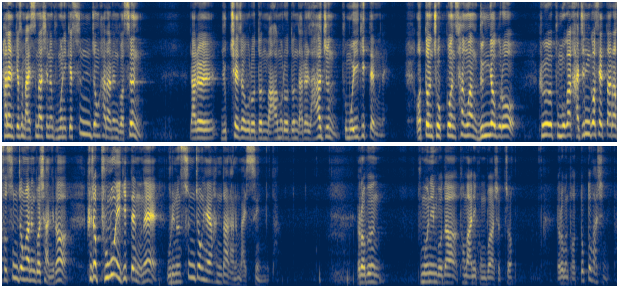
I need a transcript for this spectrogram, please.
하나님께서 말씀하시는 부모님께 순종하라는 것은 나를 육체적으로든 마음으로든 나를 낳아준 부모이기 때문에 어떤 조건, 상황, 능력으로 그 부모가 가진 것에 따라서 순종하는 것이 아니라 그저 부모이기 때문에 우리는 순종해야 한다라는 말씀입니다. 여러분 부모님보다 더 많이 공부하셨죠? 여러분 더 똑똑하십니다.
